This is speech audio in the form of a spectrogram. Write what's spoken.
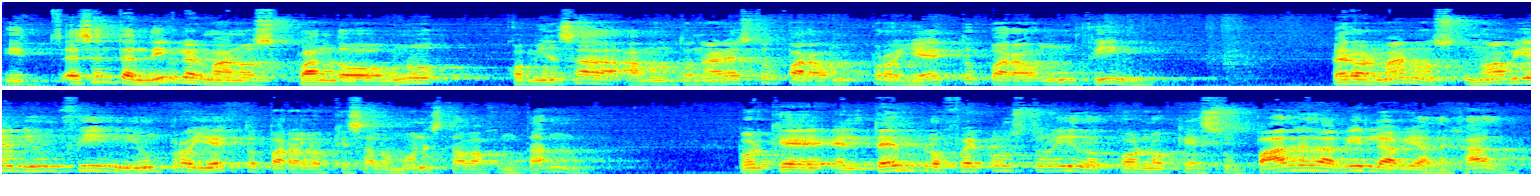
Y es entendible, hermanos, cuando uno comienza a amontonar esto para un proyecto, para un fin. Pero hermanos, no había ni un fin, ni un proyecto para lo que Salomón estaba juntando. Porque el templo fue construido con lo que su padre David le había dejado.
